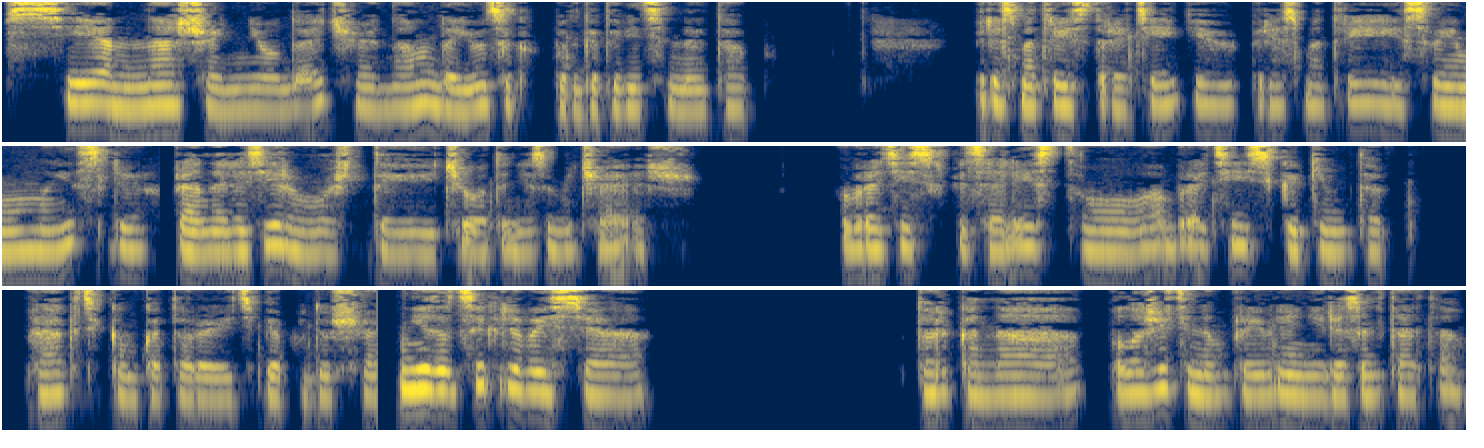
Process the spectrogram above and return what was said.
все наши неудачи нам даются как подготовительный этап. Пересмотри стратегию, пересмотри свои мысли, проанализируй, может, ты чего-то не замечаешь. Обратись к специалисту, обратись к каким-то практикам, которые тебе по душе. Не зацикливайся только на положительном проявлении результата,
